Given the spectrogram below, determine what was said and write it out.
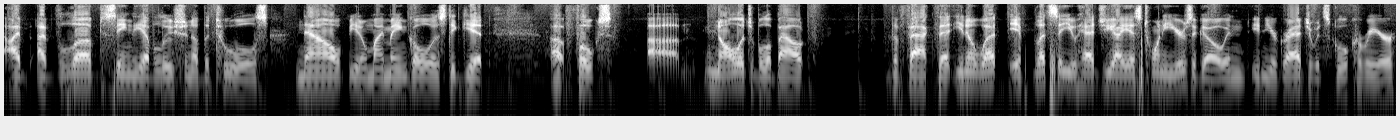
I've, I've loved seeing the evolution of the tools. Now, you know, my main goal is to get uh, folks um, knowledgeable about the fact that you know what if let's say you had GIS 20 years ago in, in your graduate school career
